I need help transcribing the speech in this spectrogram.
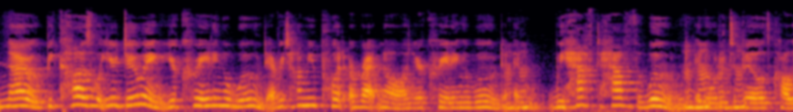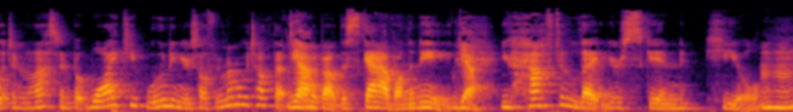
no, because what you're doing, you're creating a wound. Every time you put a retinol and you're creating a wound, Mm-hmm. and we have to have the wound in order to build collagen and elastin. But why keep wounding yourself? Remember, we talked that time Yeah. about the scab on the knee. Yeah. You have to let your skin heal. Mm-hmm.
